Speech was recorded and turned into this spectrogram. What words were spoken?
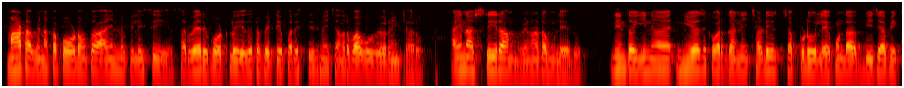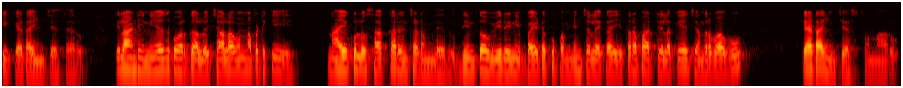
మాట వినకపోవడంతో ఆయన్ను పిలిచి సర్వే రిపోర్ట్లు ఎదుట పెట్టి పరిస్థితిని చంద్రబాబు వివరించారు. అయినా శ్రీరామ్ వినడం లేదు. దీంతో ఈ నియోజకవర్గాన్ని చడు చప్పుడు లేకుండా బీజేపీకి కేటాయించేశారు. ఇలాంటి నియోజకవర్గాలు చాలా ఉన్నప్పటికీ నాయకులు సహకరించడం లేదు. దీంతో వీరిని బయటకు పంపించలేక ఇతర పార్టీలకే చంద్రబాబు కేటాయించేస్తున్నారు.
